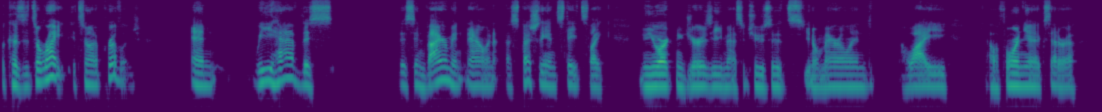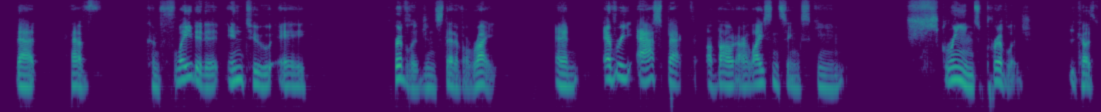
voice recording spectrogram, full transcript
because it's a right, it's not a privilege, and we have this this environment now, and especially in states like New York, New Jersey, Massachusetts, you know, Maryland, Hawaii, California, et cetera, that have conflated it into a privilege instead of a right. And every aspect about our licensing scheme screams privilege because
